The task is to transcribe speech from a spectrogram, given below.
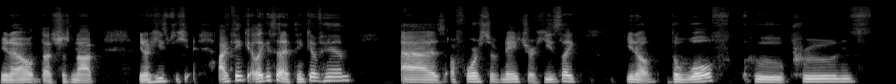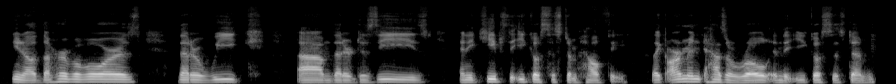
You know, that's just not. You know, he's. He, I think, like I said, I think of him as a force of nature. He's like, you know, the wolf who prunes. You know, the herbivores that are weak um, that are diseased, and he keeps the ecosystem healthy. Like Armin has a role in the ecosystem,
